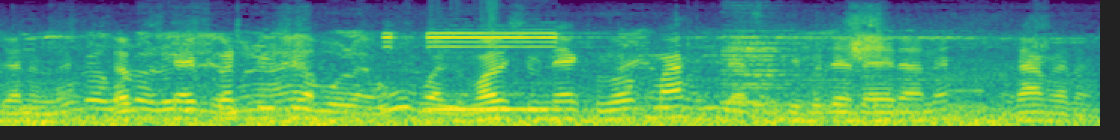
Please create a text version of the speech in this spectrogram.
ચેનલ સબસ્ક્રાઈબ કરી દીધો. મળશું નેક્સ્ટ વ્લોગમાં ત્યાં સુધી બધા ડાયરાને રામે રામ.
